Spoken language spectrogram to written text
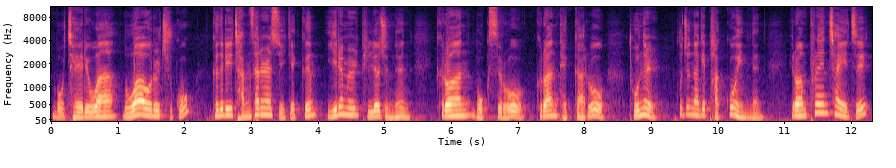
뭐 재료와 노하우를 주고 그들이 장사를 할 수 있게끔 이름을 빌려주는 그러한 몫으로 그러한 대가로 돈을 꾸준하게 받고 있는 이러한 프랜차이즈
